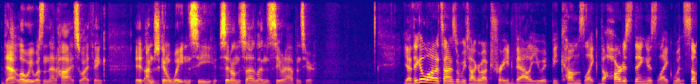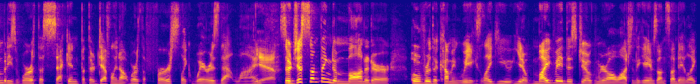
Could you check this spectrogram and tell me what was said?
that low, he wasn't that high. So I think it, I'm just going to wait and see, sit on the sidelines and see what happens here. Yeah, I think a lot of times when we talk about trade value, it becomes like the hardest thing is like when somebody's worth a second, but they're definitely not worth a first. Like, where is that line? Yeah. So just something to monitor over the coming weeks. Like you, you know, Mike made this joke when we were all watching the games on Sunday. Like,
